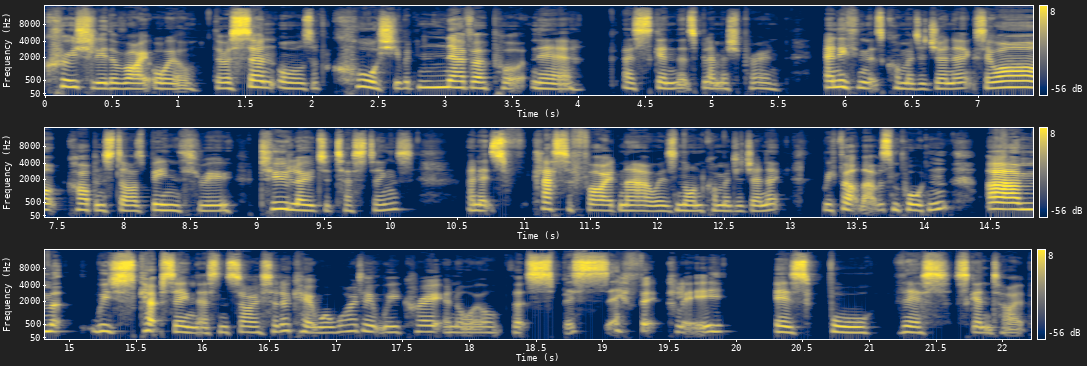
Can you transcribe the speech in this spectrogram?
crucially the right oil. There are certain oils, of course, you would never put near a skin that's blemish prone. Anything that's comedogenic. So our carbon star's been through two loads of testings and it's classified now as non-comedogenic. We felt that was important. Um, we just kept seeing this, and so I said, okay, well, why don't we create an oil that specifically is for this skin type?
